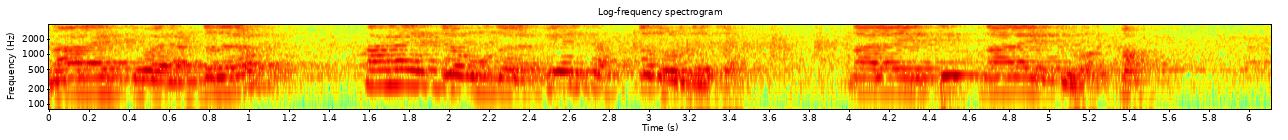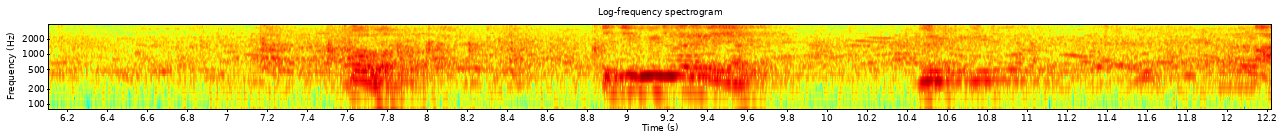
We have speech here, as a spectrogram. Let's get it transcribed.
നാലായിരം രൂപ രണ്ട് തരം. നാലായിരം രൂപ മൂന്ന് തരം. വിചാരിച്ചാ ഇതൊന്ന് കൊടുത്ത് വെച്ചാ നാലായിരത്തി നാലായിരം രൂപ. ചേച്ചി വീട്ടുകാരെങ്ങനെയാ എങ്ങനെയാ? ആ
